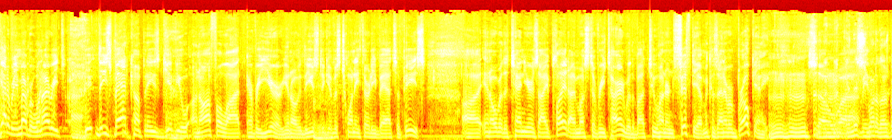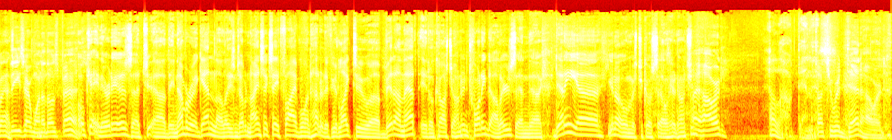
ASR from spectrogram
got to remember when I reach Uh. y- these bat companies give you an awful lot every year. You know, they used to give us 20, 30 bats apiece. Uh, and over the 10 years I played, I must have retired with about 250 of them because I never broke any. Mm-hmm. So, uh, And this I is one of those bats. These are one of those bats. Okay, there it is. Uh, t- uh, the number again, uh, ladies and gentlemen, 9685100. If you'd like to uh, bid on that, it'll cost you $120. And uh, Denny, uh, you know Mr. Cosell here, don't you? Hi, Howard. Hello, Dennis. Thought you were dead, Howard.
